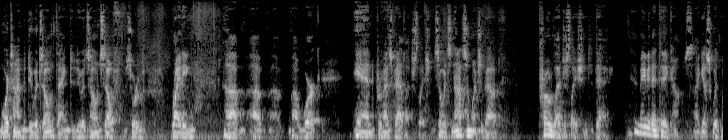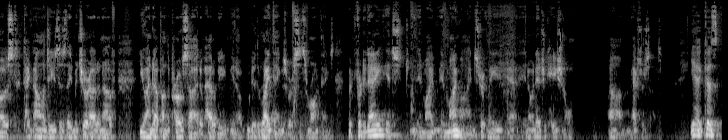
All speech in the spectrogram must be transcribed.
more time to do its own thing, to do its own self sort of writing uh, uh, uh, work, and prevents bad legislation. So it's not so much about pro legislation today. Maybe that day comes. I guess with most technologies, as they mature out enough, you end up on the pro side of how do we, you know, do the right things versus the wrong things. But for today, it's in my in my mind strictly, uh, you know, an educational um, exercise. Yeah, because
